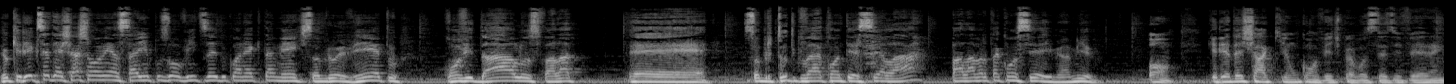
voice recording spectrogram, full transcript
Eu queria que você deixasse uma mensagem para os ouvintes aí do Conectamente sobre o evento, convidá-los, falar é, sobre tudo que vai acontecer lá. A palavra está com você aí, meu amigo. Bom, Queria deixar aqui um convite para vocês viverem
